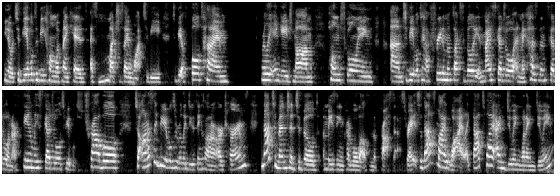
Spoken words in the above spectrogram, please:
you know, to be able to be home with my kids as much as I want to be, to be a full time really engaged mom, homeschooling, um, to be able to have freedom and flexibility in my schedule and my husband's schedule and our family schedule, to be able to travel, to honestly be able to really do things on our, our terms, not to mention to build amazing, incredible wealth in the process, right? So that's my why. Like, that's why I'm doing what I'm doing,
